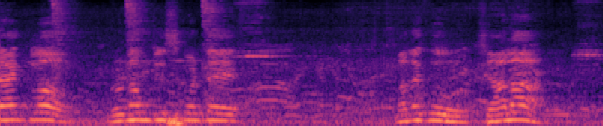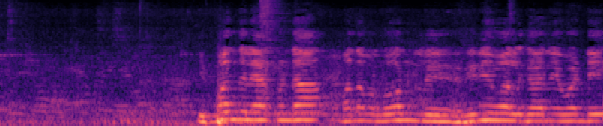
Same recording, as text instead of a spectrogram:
బ్యాంక్లో రుణం తీసుకుంటే మనకు చాలా ఇబ్బంది లేకుండా మనం లోన్ రిన్యూవల్ కానివ్వండి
